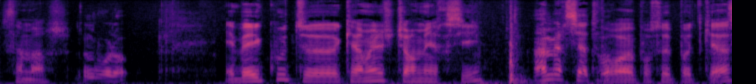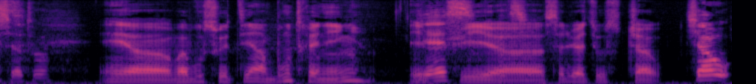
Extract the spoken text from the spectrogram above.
ça marche. Donc voilà. Eh ben écoute, euh, Carmel, je te remercie Ah merci à toi. pour, euh, pour ce podcast. merci à toi. Et euh, on va vous souhaiter un bon training. Et Yes, puis, salut à tous. Ciao. Ciao.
